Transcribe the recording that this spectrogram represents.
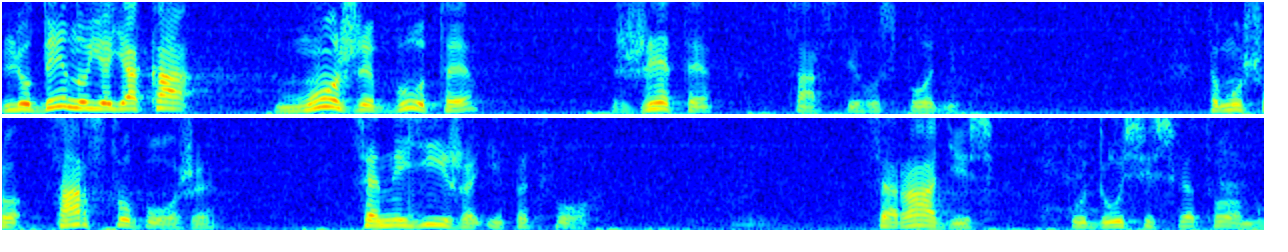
Людиною, яка може бути, жити в Царстві Господньому. Тому що Царство Боже це не їжа і питво, це радість у Дусі Святому.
